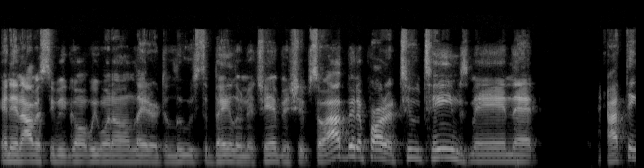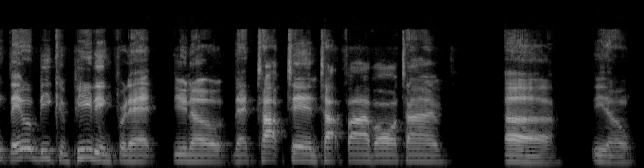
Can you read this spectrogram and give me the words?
and then obviously we go we went on later to lose to Baylor in the championship. So I've been a part of two teams, man, that I think they would be competing for that, you know, that top 10, top 5 all-time uh, you know,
